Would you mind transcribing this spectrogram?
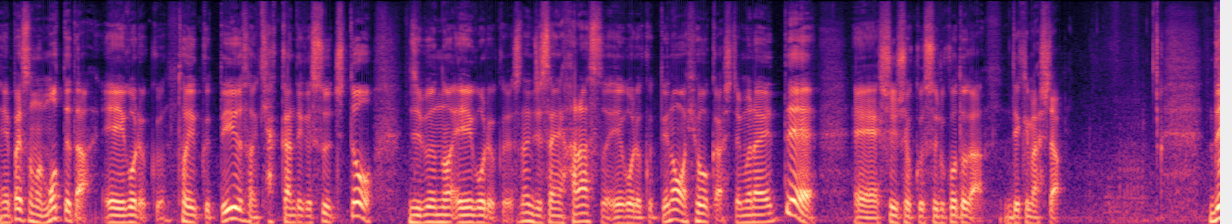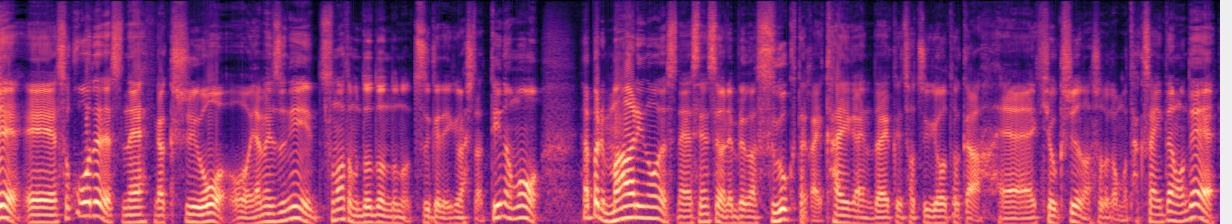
やっぱりその持ってた英語力、 TOEIC っていうその客観的数値と自分の英語力ですね、実際に話す英語力っていうのを評価してもらえて、えー、就職することができました。で、えー、そこでですね、学習をやめずに、その後もどんどんどんどん続けていきました。っていうのも、やっぱり周りのですね、先生のレベルがすごく高い、海外の大学に卒業とか、えー、記憶指導の人とかもたくさんいたので、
